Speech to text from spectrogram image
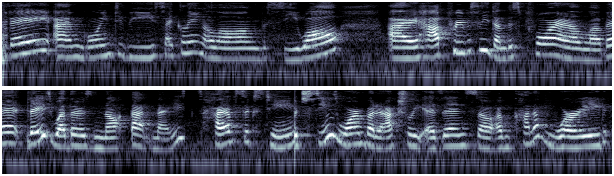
Today I'm going to be cycling along the seawall. I have previously done this before and I love it. Today's weather is not that nice. It's high of 16, which seems warm, but it actually isn't. So I'm kind of worried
